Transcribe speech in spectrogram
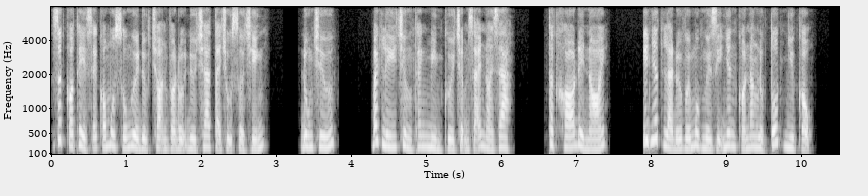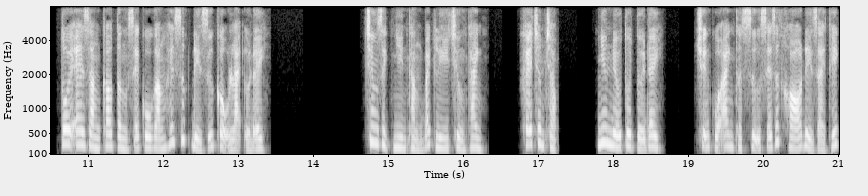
rất có thể sẽ có một số người được chọn vào đội điều tra tại trụ sở chính. Đúng chứ? Bách lý trường thanh mỉm cười chậm rãi nói ra. Thật khó để nói. Ít nhất là đối với một người dị nhân có năng lực tốt như cậu. Tôi e rằng cao tầng sẽ cố gắng hết sức để giữ cậu lại ở đây. Trương dịch nhìn thẳng bách lý trường thanh, khẽ châm chọc. Nhưng nếu tôi tới đây, chuyện của anh thật sự sẽ rất khó để giải thích.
